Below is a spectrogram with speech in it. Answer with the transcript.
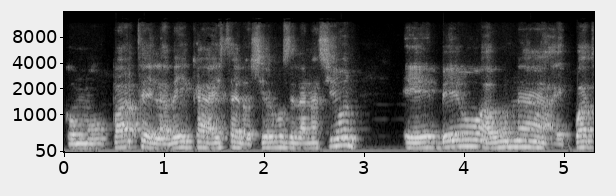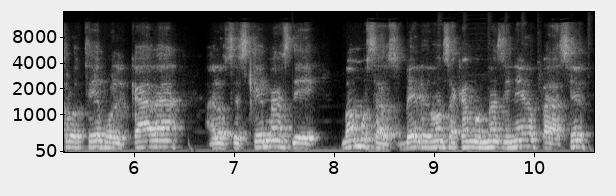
como parte de la beca esta de los siervos de la nación. Eh, veo a una 4T volcada a los esquemas de vamos a ver de dónde sacamos más dinero para hacer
